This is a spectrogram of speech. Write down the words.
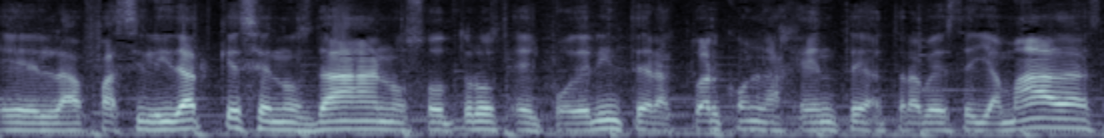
eh, la facilidad que se nos da a nosotros el poder interactuar con la gente a través de llamadas,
